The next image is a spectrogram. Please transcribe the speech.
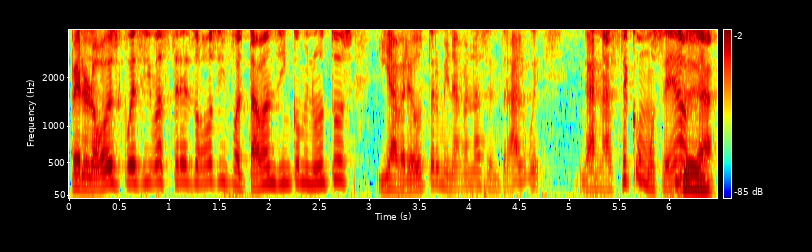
pero luego después ibas 3-2 y faltaban 5 minutos y Abreu terminaba en la central, güey. Ganaste como sea, o sea,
